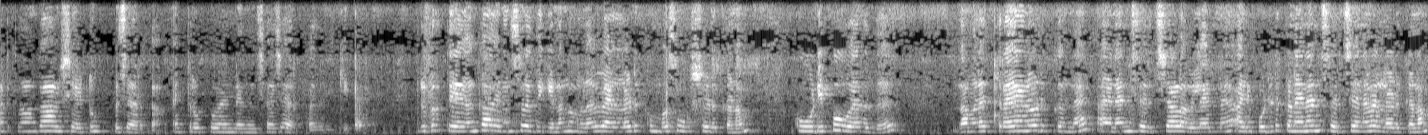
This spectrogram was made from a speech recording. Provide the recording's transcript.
അടുത്ത് നമുക്ക് ആവശ്യമായിട്ട് ഉപ്പ് ചേർക്കാം. എത്ര ഉപ്പ് വേണ്ടതെന്ന് വെച്ചാൽ ചേർക്കാം ഒരു പ്രത്യേകം കാര്യം ശ്രദ്ധിക്കണം. നമ്മൾ വെള്ളം എടുക്കുമ്പോൾ സൂക്ഷിച്ചെടുക്കണം. കൂടി പോവരുത്. നമ്മൾ എത്രയാണോ എടുക്കുന്നത് അതിനനുസരിച്ച് അളവിൽ തന്നെ അരിപ്പൊടി എടുക്കുന്നതിനനുസരിച്ച് തന്നെ വെള്ളം എടുക്കണം.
